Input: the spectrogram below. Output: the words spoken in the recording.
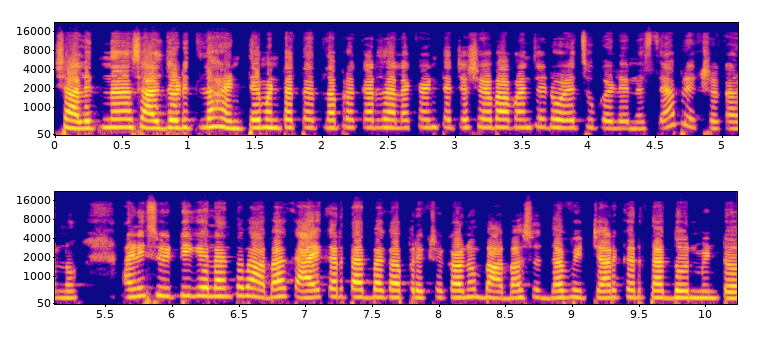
शाळेतनं शालजोडीतलं हणते म्हणतात त्यातला प्रकार झाला कारण त्याच्याशिवाय बाबांचे डोळे चुकडले नसते हा प्रेक्षकांनो. आणि स्वीटी गेल्यानंतर बाबा काय करतात बघा प्रेक्षकांनो बाबा सुद्धा विचार करतात दोन मिनिटं.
